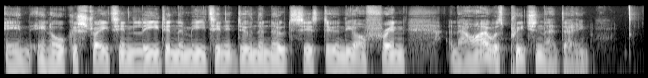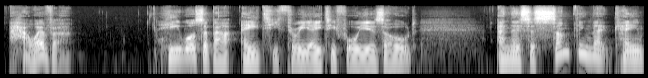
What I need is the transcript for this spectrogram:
in, in orchestrating, leading the meeting, doing the notices, doing the offering. Now, I was preaching that day. However, he was about 83, 84 years old. And there's just something that came.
